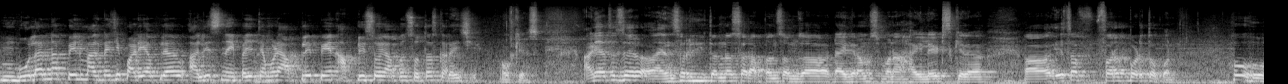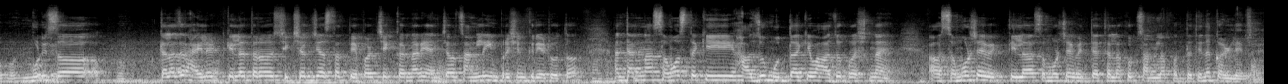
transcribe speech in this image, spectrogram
मुलांना पेन मागण्याची पाळी आपल्याला आलीच नाही पाहिजे त्यामुळे आपले पेन आपली सोय आपण स्वतःच करायची. ओके. आणि आता जर अँसर लिहिताना सर आपण समजा डायग्राम्स म्हणा हायलाईट्स केल्या याचा फरक पडतो पण. हो हो हो. मुळीच त्याला जर हायलाईट केलं तर शिक्षक जे असतात पेपर चेक करणारे यांच्यावर चांगलं इम्प्रेशन क्रिएट होतं. आणि त्यांना समजतं की हा जो मुद्दा किंवा हा जो प्रश्न आहे समोरच्या व्यक्तीला समोरच्या विद्यार्थ्याला खूप चांगल्या पद्धतीनं कळलेला आहे.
